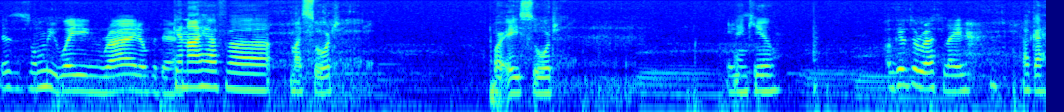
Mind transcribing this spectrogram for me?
There's a zombie waiting right over there. Can I have uh, my sword? Or a sword? Hey, Thank so- you. I'll give the rest later. Okay.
